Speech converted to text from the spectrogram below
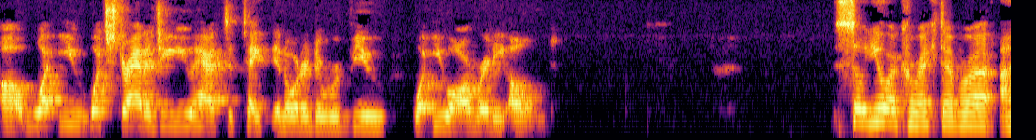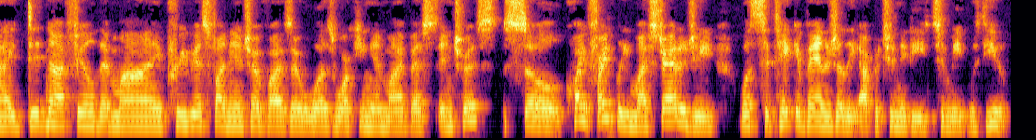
uh, what you what strategy you had to take in order to review what you already owned. So you are correct, Deborah. I did not feel that my previous financial advisor was working in my best interest. So quite frankly, my strategy was to take advantage of the opportunity to meet with you.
